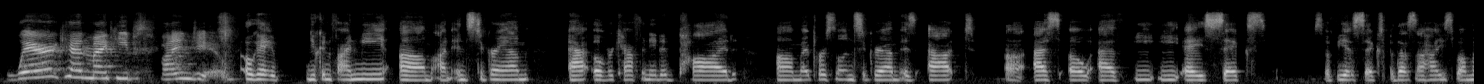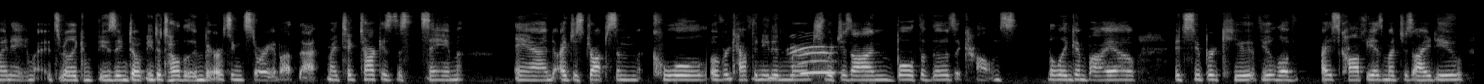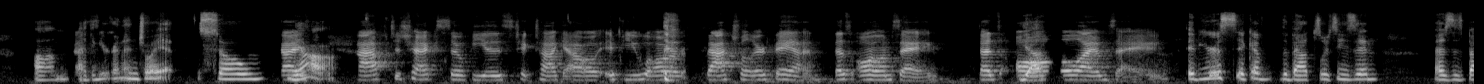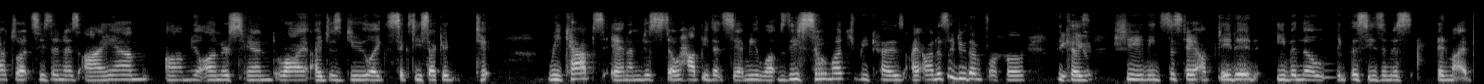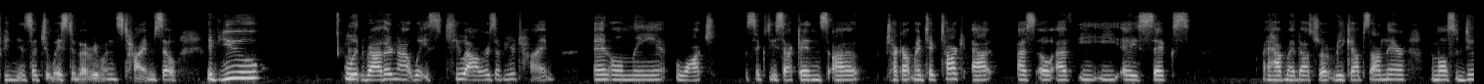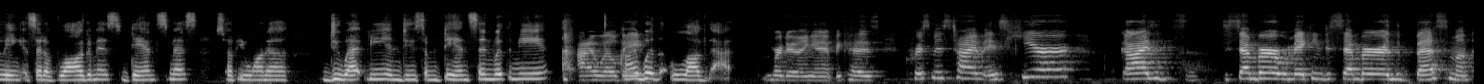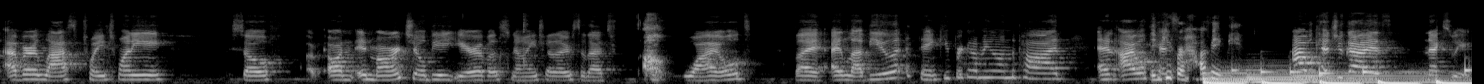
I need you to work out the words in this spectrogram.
where can my peeps find you? Okay, you can find me um, on Instagram at overcaffeinated pod. Um, my personal Instagram is at uh, S O F E E A six. Sophia six, but that's not how you spell my name. It's really confusing. Don't need to tell the embarrassing story about that. My TikTok is the same and I just dropped some cool over caffeinated merch, which is on both of those accounts. The link in bio. It's super cute. If you love iced coffee as much as I do, um, I think you're gonna enjoy it. So Guys, yeah, have to check Sophia's TikTok out if you are a Bachelor fan. That's all I'm saying. That's all, yeah. I'm saying. If you're as sick of the Bachelor season, as this Bachelorette season as I am, um, you'll understand why I just do like 60 second t- recaps and i'm just so happy that sammy loves these so much because i honestly do them for her because she needs to stay updated even though like the season is in my opinion such a waste of everyone's time so if you would rather not waste two hours of your time and only watch 60 seconds uh, check out my tiktok at s-o-f-e-e-a-6 I have my bachelor recaps on there. I'm also doing instead of vlogmas, dancemas. So if you want to duet me and do some dancing with me. I will be. I would love that. We're doing it because Christmas time is here. Guys, it's December. We're making December the best month ever, last 2020. So uh, on in March, it'll be a year of us knowing each other. So that's oh. wild. But I love you. Thank you for coming on the pod. And I will Thank catch- you for having me. I will catch you guys next week.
